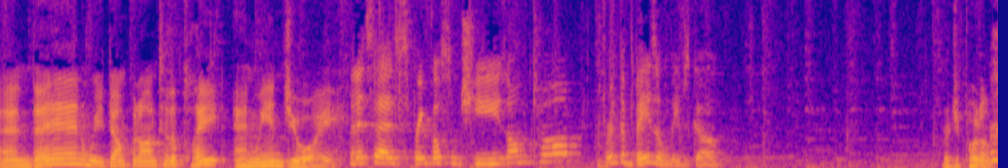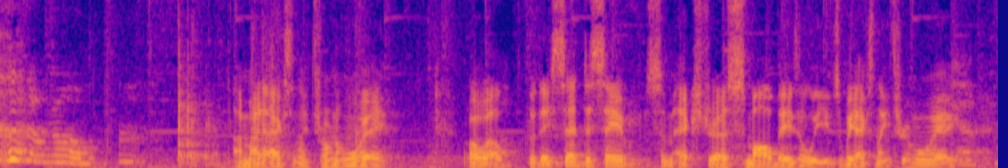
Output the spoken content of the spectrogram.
And then we dump it onto the plate and we enjoy. Then it says sprinkle some cheese on top. Where'd the basil leaves go? Where'd you put them? I don't know. I might have accidentally thrown them away. Oh well, but they said to save some extra small basil leaves. We accidentally threw them away. Yeah.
